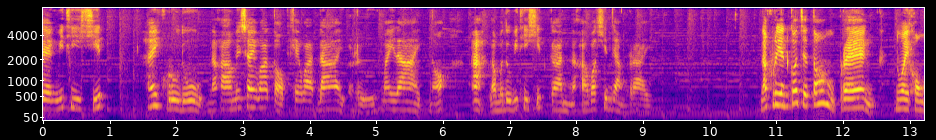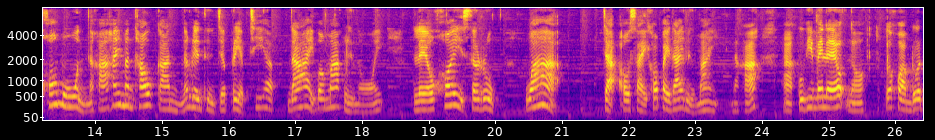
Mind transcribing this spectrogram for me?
ดงวิธีคิดให้ครูดูนะคะ ไม่ใช่ว่าตอบแค่ว่าได้หรือไม่ได้เนาะอะเรามาดูวิธีคิดกันนะคะว่าคิดอย่างไร นักเรียนก็จะต้องแปลงหน่วยของข้อมูลนะคะ ให้มันเท่ากัน นักเรียนถึงจะเปรียบเทียบได้ว่ามากหรือน้อย แล้วค่อยสรุปว่าจะเอาใส่เข้าไปได้หรือไม่นะคะอะครูพิมพ์ไว้แล้วเนาะเพื่อความรวด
